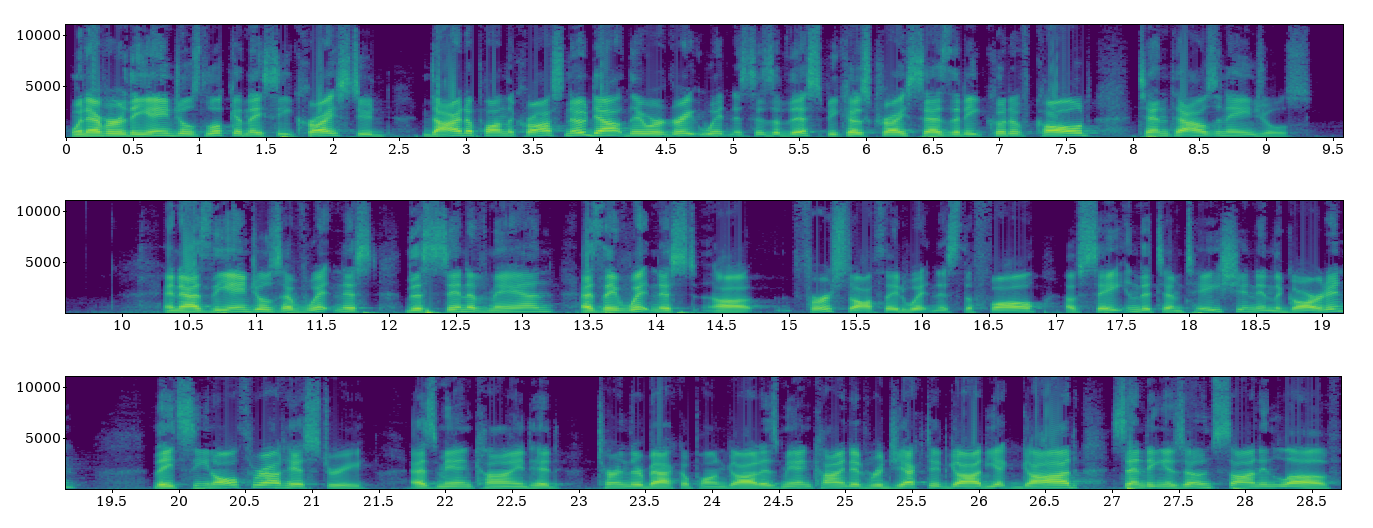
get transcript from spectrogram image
Whenever the angels look and they see Christ who died upon the cross. No doubt they were great witnesses of this because Christ says that he could have called 10,000 angels. And as the angels have witnessed the sin of man, as they've witnessed, uh, first off, they'd witnessed the fall of Satan, the temptation in the garden. They'd seen all throughout history as mankind had turned their back upon God, as mankind had rejected God, yet God sending his own Son in love,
